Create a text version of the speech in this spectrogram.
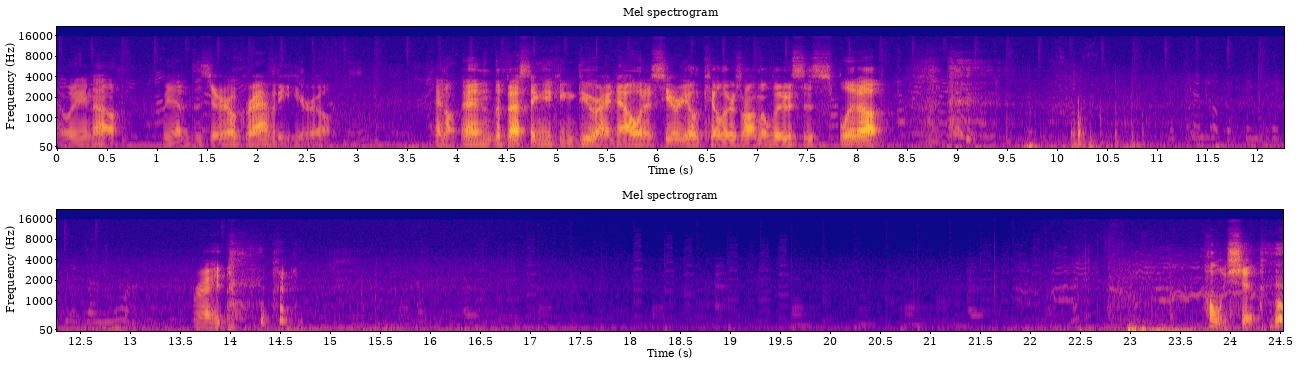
And what do you know? We have the zero gravity hero. And and the best thing you can do right now when a serial killer's on the loose is split up. Right? Holy shit.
